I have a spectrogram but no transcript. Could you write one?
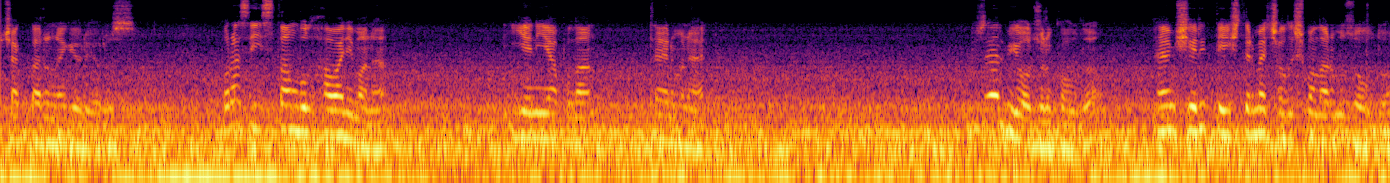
uçaklarını görüyoruz. Burası İstanbul Havalimanı. Yeni yapılan terminal. Güzel bir yolculuk oldu. Hem şerit değiştirme çalışmalarımız oldu.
